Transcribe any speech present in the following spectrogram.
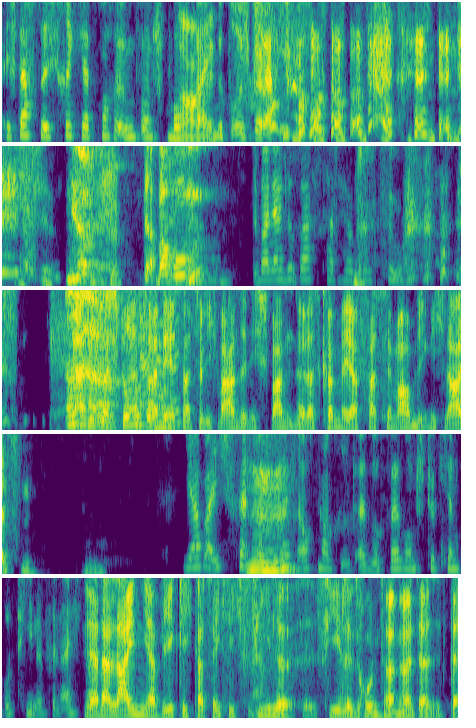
Ich dachte, ich kriege jetzt noch irgendeinen so einen Spruch Nein. reingedrückt oder so. ja. Warum? Weil er gesagt hat, hör gut zu. Ja, ah, dieser Stundenplan, der ist natürlich wahnsinnig spannend. Ne? Das können wir ja fast im Augenblick nicht leisten. Ja, aber ich fände das mhm. vielleicht auch mal gut. Also es wäre so ein Stückchen Routine vielleicht. Ja, da leiden ja wirklich tatsächlich viele, ja. viele drunter, ne? Da, da,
